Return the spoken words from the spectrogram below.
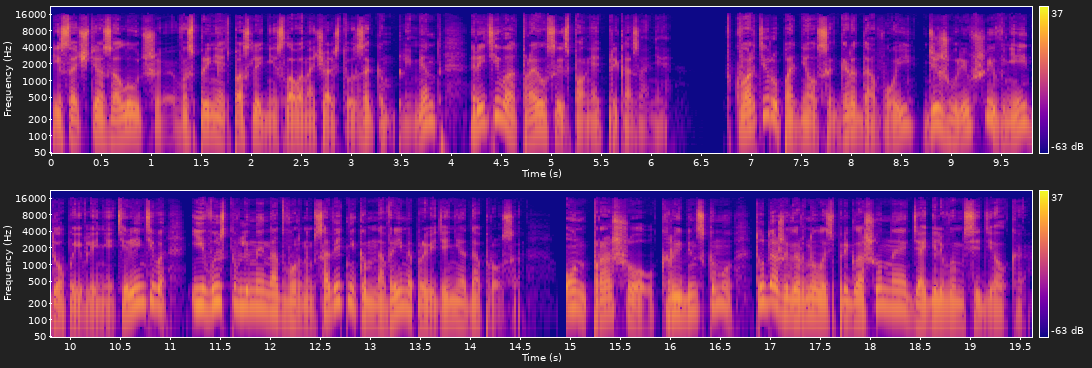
и, сочтя за лучшее воспринять последние слова начальства за комплимент, ретиво отправился исполнять приказание. В квартиру поднялся городовой, дежуривший в ней до появления Терентьева и выставленный надворным советником на время проведения допроса. Он прошел к Рыбинскому, туда же вернулась приглашенная Дягилевым сиделка.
